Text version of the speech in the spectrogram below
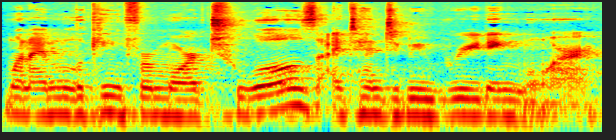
when i'm looking for more tools i tend to be reading more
